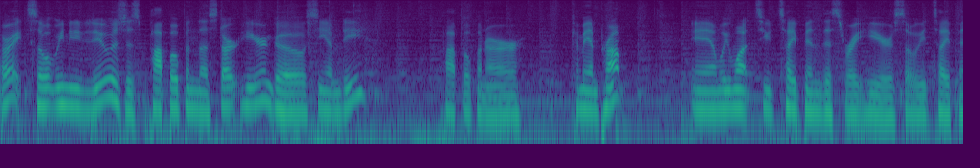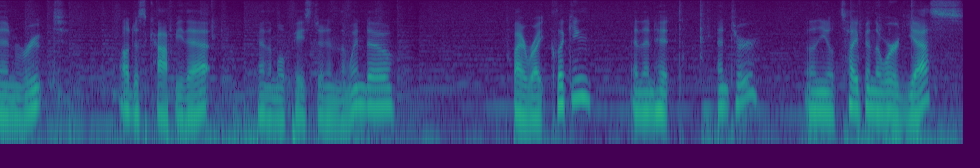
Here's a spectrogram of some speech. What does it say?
All right, so what we need to do is just pop open the start here and go CMD. Pop open our command prompt. And we want to type in this right here. So we type in root. I'll just copy that and then we'll paste it in the window by right clicking and then hit enter. And then you'll type in the word yes.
